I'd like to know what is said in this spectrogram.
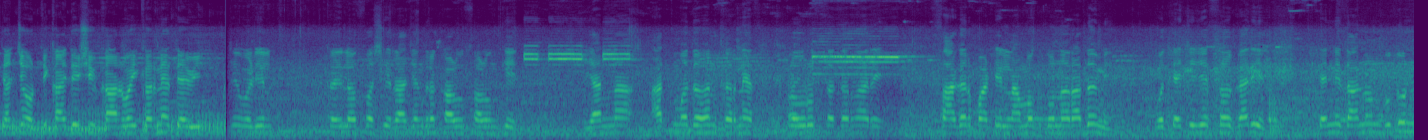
त्यांच्यावरती कायदेशीर कारवाई करण्यात यावी. माझे वडील कैलासवासी राजेंद्र काळू साळुंके यांना आत्मदहन करण्यात प्रवृत्त करणारे सागर पाटील नामक तो नराधमी व त्याचे जे सहकारी आहेत त्यांनी जाणून बुजून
